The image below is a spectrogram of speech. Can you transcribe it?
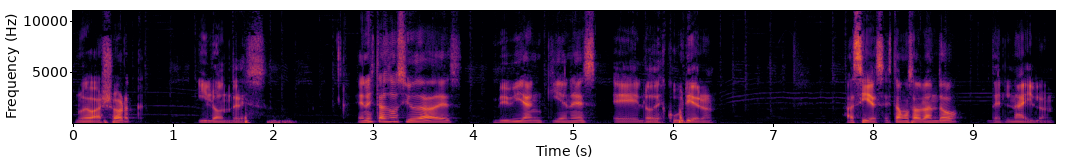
Nueva York y Londres. En estas dos ciudades vivían quienes eh, lo descubrieron. Así es, estamos hablando del nylon.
